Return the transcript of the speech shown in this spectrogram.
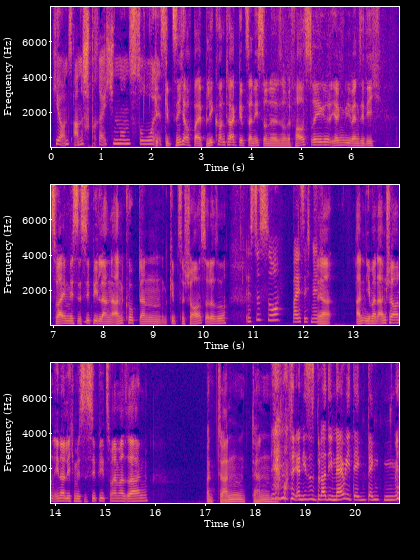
hier uns ansprechen und so. G Es- gibt's nicht auch bei Blickkontakt, gibt's da nicht so eine, so eine Faustregel irgendwie, wenn sie dich zwei Mississippi lang anguckt, dann gibt's eine Chance oder so? Ist es so? Weiß ich nicht. Ja. An, jemand anschauen, innerlich Mississippi zweimal sagen. Und dann, dann. Da muss ich an dieses Bloody Mary Ding denken.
